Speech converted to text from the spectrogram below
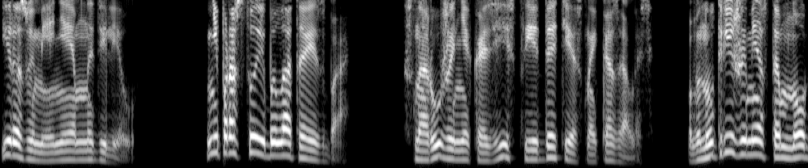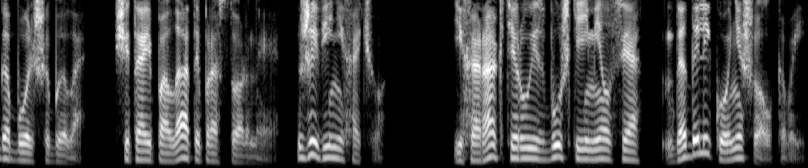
и разумением наделил. Непростой была та изба. Снаружи неказистой да тесной казалось. Внутри же места много больше было. Считай, палаты просторные. Живи не хочу. И характер у избушки имелся, да далеко не шелковый.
